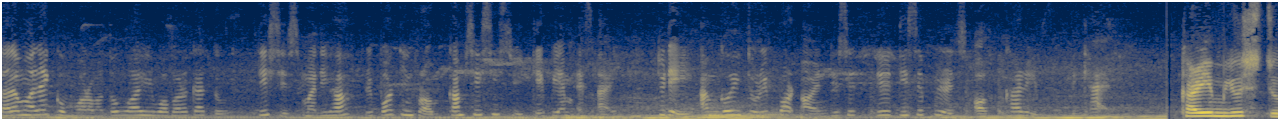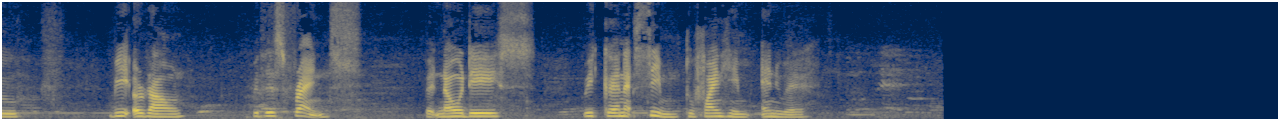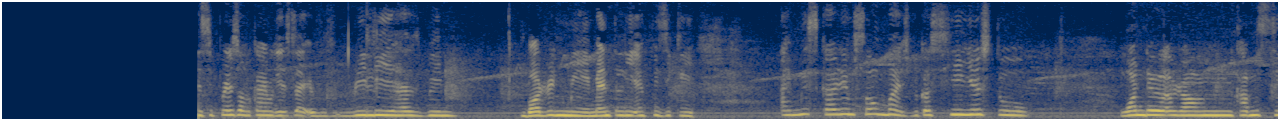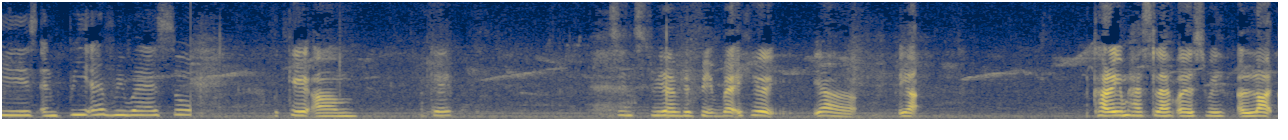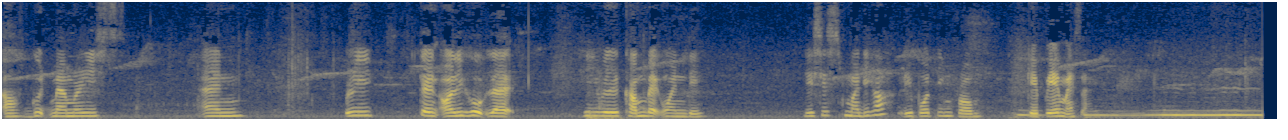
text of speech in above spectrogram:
Assalamualaikum warahmatullahi wabarakatuh. This is Madiha reporting from Siswi KPMSI. Today, I'm going to report on dis the disappearance of Karim, the cat. Karim used to be around with his friends, but nowadays, we cannot seem to find him anywhere. Disappearance of Karem is like really has been bothering me mentally and physically. I miss Karem so much because he used to wander around Kamsis and pee everywhere. So Okay, um, okay. Since we have the feedback here, yeah, yeah. Karem has left us with a lot of good memories, and we can only hope that he will come back one day. This is Madiha reporting from KPMSI.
